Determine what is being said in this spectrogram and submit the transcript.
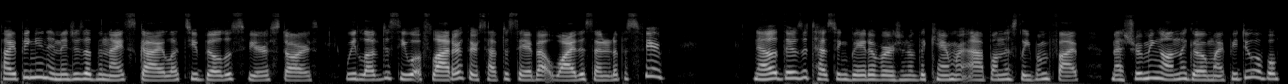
Piping in images of the night sky lets you build a sphere of stars. We'd love to see what flat earthers have to say about why this ended up a sphere. Now that there's a testing beta version of the camera app on the Librem 5, meshrooming on the go might be doable.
